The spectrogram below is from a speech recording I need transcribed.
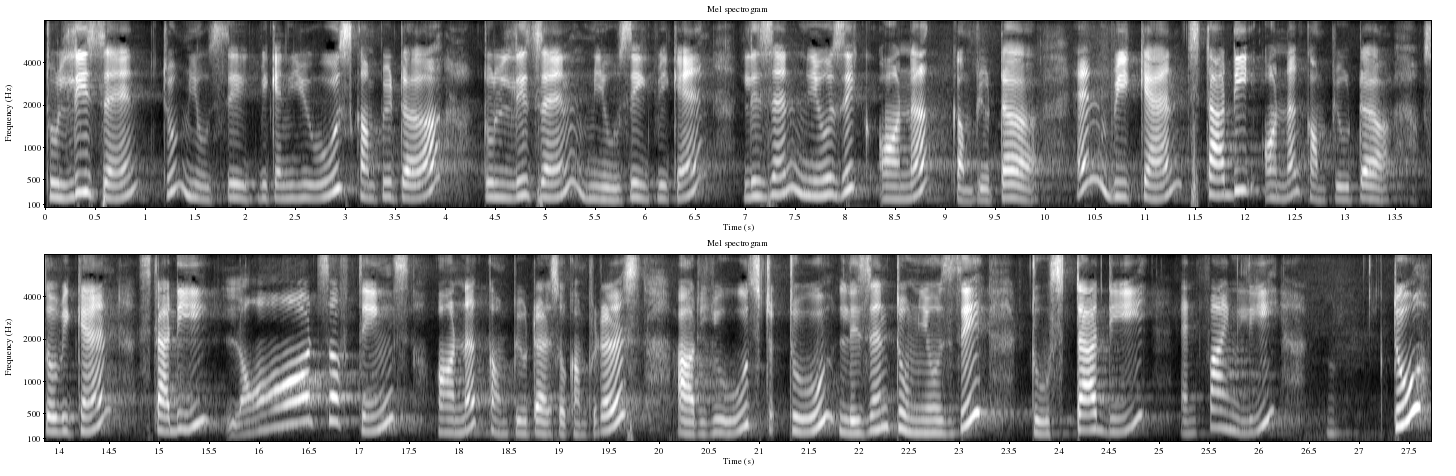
to listen to music. We can use computer to listen music. We can listen music on a computer and we can study on a computer. So we can study lots of things on a computer. So computers are used to listen to music to study and finally to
